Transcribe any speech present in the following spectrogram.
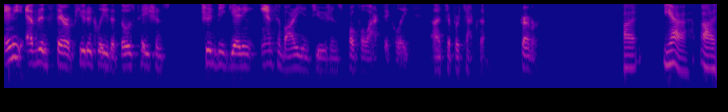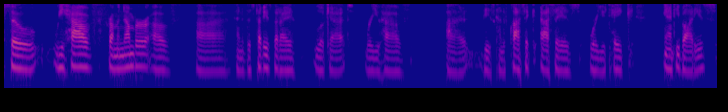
any evidence therapeutically that those patients should be getting antibody infusions prophylactically uh, to protect them. Trevor. Uh, yeah, uh, so we have from a number of uh, kind of the studies that I look at where you have uh, these kind of classic assays where you take antibodies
